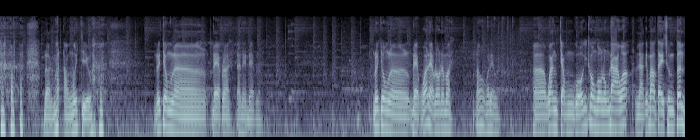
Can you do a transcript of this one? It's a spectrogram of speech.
rồi mắt ông mới chịu. Nói chung là đẹp rồi đây này đẹp rồi. Nói chung là đẹp quá đẹp luôn em ơi. Nó quá đẹp rồi. À, quan trọng của cái con con long đao á là cái bao tay xương tinh.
